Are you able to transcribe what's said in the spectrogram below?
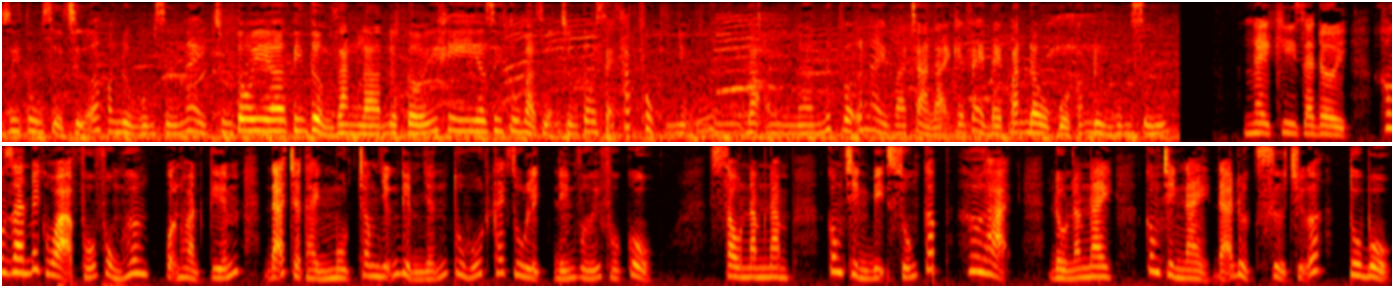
duy tu sửa chữa con đường gốm sứ này. Chúng tôi à, tin tưởng rằng là được tới khi duy tu bảo dưỡng chúng tôi sẽ khắc phục những đoạn nứt vỡ này và trả lại cái vẻ đẹp ban đầu của con đường gốm sứ. Ngay khi ra đời, không gian bích họa phố Phùng Hưng, quận Hoàn Kiếm đã trở thành một trong những điểm nhấn thu hút khách du lịch đến với phố cổ. Sau 5 năm, công trình bị xuống cấp, hư hại. Đầu năm nay, công trình này đã được sửa chữa, tu bổ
